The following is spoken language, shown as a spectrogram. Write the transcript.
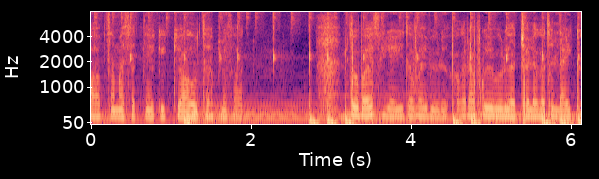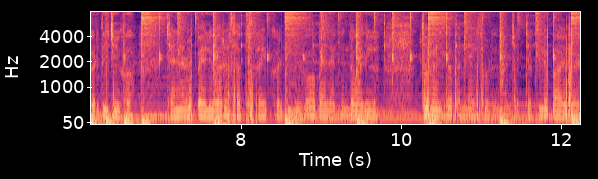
आप समझ सकते हैं कि क्या होता है अपने साथ। तो बस यही था भाई वीडियो। अगर आपको ये वीडियो अच्छा लगा तो लाइक कर दीजिएगा। चैनल में पहली बार सब्सक्राइब कर दीजिएगा और बेल आइकन दबा दीजिएगा। तो मिलते हैं अपन नेक्स्ट वीडियो में, जब तक के लिए बाय बाय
